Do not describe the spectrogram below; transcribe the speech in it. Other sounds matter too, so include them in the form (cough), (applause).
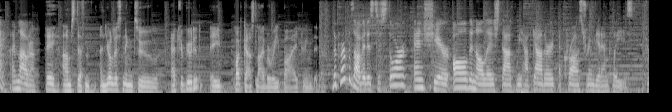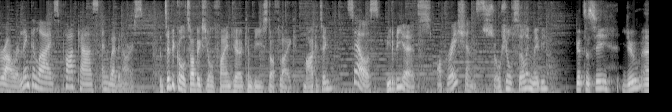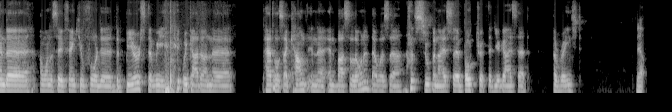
Hi, I'm Laura. Hey, I'm Steffen, and you're listening to Attributed, a podcast library by Dreamdata. The purpose of it is to store and share all the knowledge that we have gathered across Dreamdata employees through our LinkedIn Lives, podcasts, and webinars. The typical topics you'll find here can be stuff like marketing, sales, B2B ads, operations, social selling, maybe. Good to see you, and uh, I want to say thank you for the the beers that we (laughs) we got on uh, Paddle's account in uh, in Barcelona. That was a (laughs) super nice uh, boat trip that you guys had arranged. Yep.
